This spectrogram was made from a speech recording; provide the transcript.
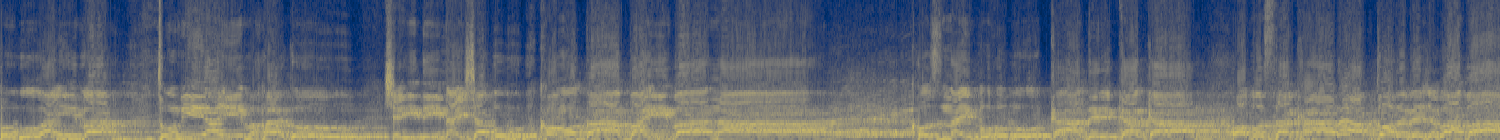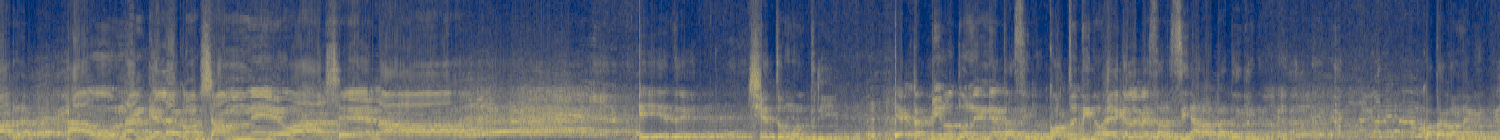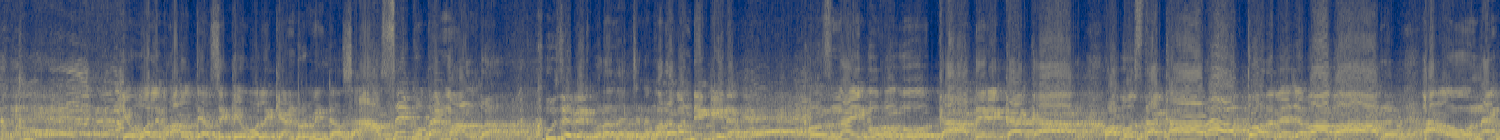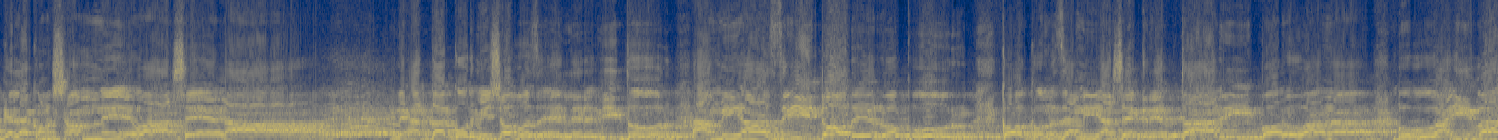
বুবু আইবা, তুমি আইবা গো। সেই দিন আইসা বুবু ক্ষমতা পাইবা না। খোঁজ নাই বহু কাদের কাকার। অবস্থা খারাপ দরবেশ বাবার। হাউ নাঙ্কেল এখন সামনেও আসে না। এই যে সেতু মন্ত্রী, একটা বিনোদনের নেতা ছিল। কতদিন হয়ে গেল বেচারা চেহারাটা দেখিনি। কথা কর না কেউ বলে ভারতে আছে, কেউ বলে ক্যান্টনমেন্টে আছে। আছে কোথায় মালটা খুঁজে বের করা যাচ্ছে না। কথা কন ঠিক না খোঁজ নাই বহু কাদের কাকার। অবস্থা খারাপ, দরবেশ বাবার। হাউ নাঙ্কেল এখন সামনে আসে না। নেহাতা কর্মী সব জেলের ভিতর। আমি আসি ডরের ওপর। কখন জানি আসে গ্রেপ্তারি পরোয়ানা। বুবু আইবা,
